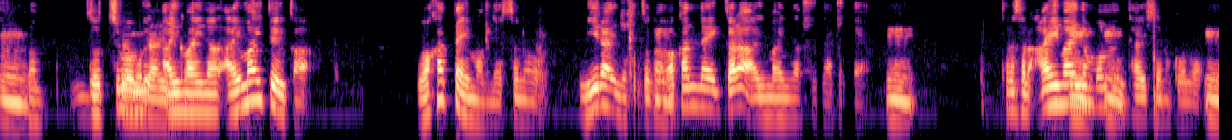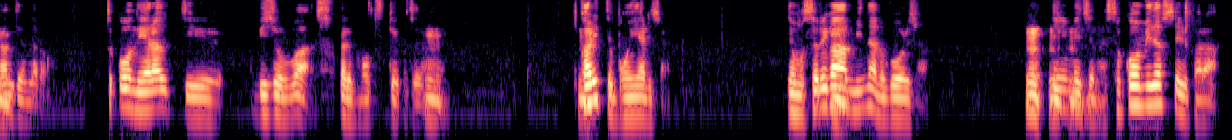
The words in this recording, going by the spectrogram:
うん。まあどっちもも曖昧な、曖昧というか、分かったらいいもんね。その、未来のことが分かんないから曖昧になってるだけで。うん。ただその曖昧なものに対してのこの、うんなんて言うんだろう。そこを狙うっていうビジョンはしっかり持つっていうことだよね。うん。光ってぼんやりじゃん。でもそれがみんなのゴールじゃん。うイメージじゃない。そこを目指してるから、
